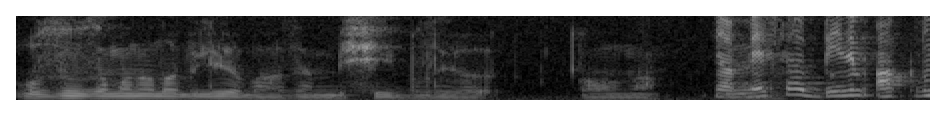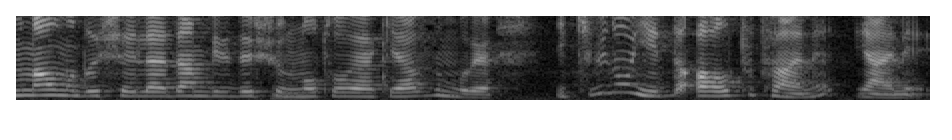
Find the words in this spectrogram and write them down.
uzun zaman alabiliyor bazen bir şey buluyor olmam. Ya mesela benim aklımın almadığı şeylerden biri de şu not olarak yazdım buraya. 2017'de 6 tane yani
